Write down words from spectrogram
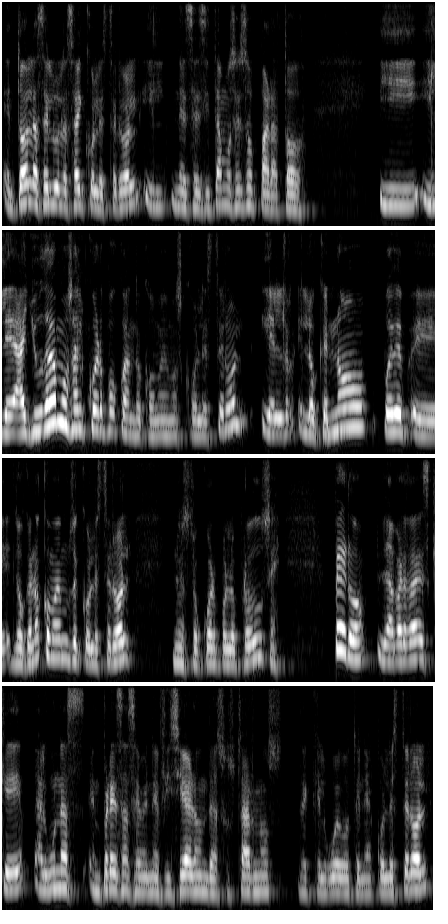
En todas las células hay colesterol y necesitamos eso para todo. Y, le ayudamos al cuerpo cuando comemos colesterol. Y lo, que no puede, eh, lo que no comemos de colesterol, nuestro cuerpo lo produce. Pero la verdad es que algunas empresas se beneficiaron de asustarnos de que el huevo tenía colesterol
